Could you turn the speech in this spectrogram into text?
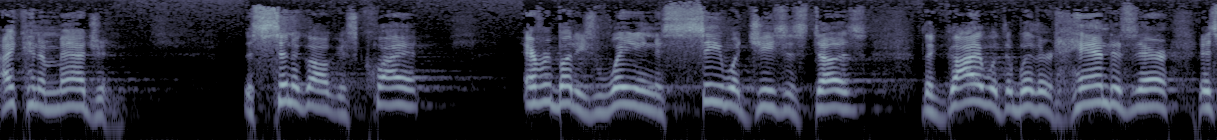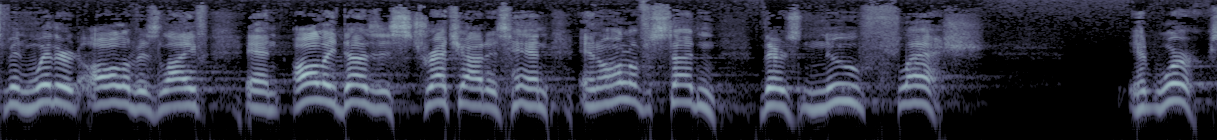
I, I can imagine the synagogue is quiet, everybody's waiting to see what Jesus does. The guy with the withered hand is there. It's been withered all of his life, and all he does is stretch out his hand, and all of a sudden, there's new flesh. It works.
